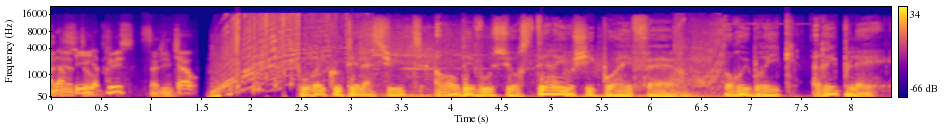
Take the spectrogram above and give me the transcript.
À Merci. bientôt. À plus. Salut. Ciao. Pour écouter la suite, rendez-vous sur stéréochic.fr, rubrique replay.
